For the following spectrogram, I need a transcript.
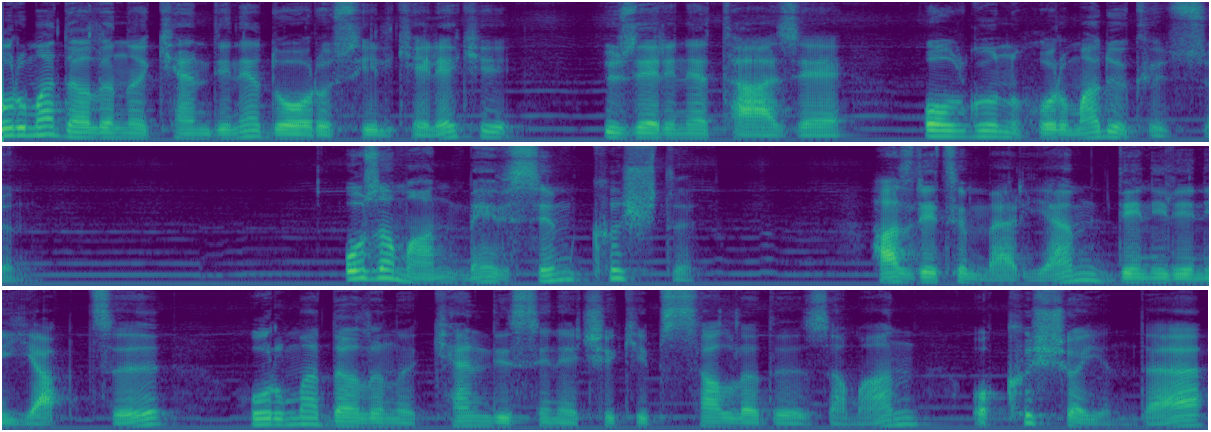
Hurma dalını kendine doğru silkele ki üzerine taze, olgun hurma dökülsün. O zaman mevsim kıştı. Hazreti Meryem denileni yaptı, hurma dalını kendisine çekip salladığı zaman o kış ayında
